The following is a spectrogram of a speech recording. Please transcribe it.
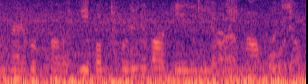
오늘부터 리버풀 1박 2일 여행하고 오려고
